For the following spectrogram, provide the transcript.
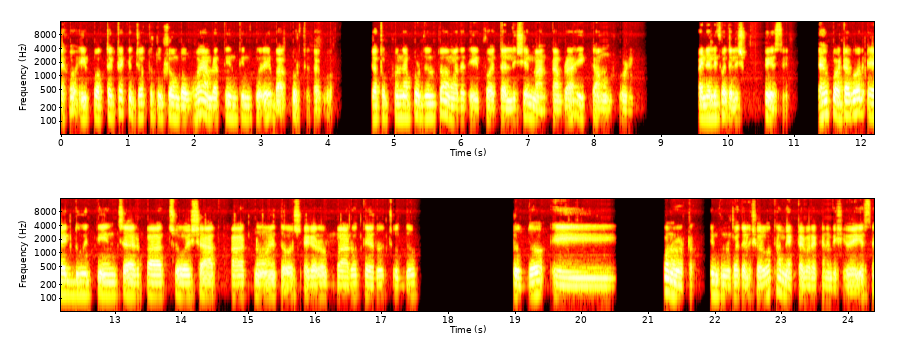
দেখো এই প্রত্যেকটাকে যতটুকু সম্ভব হয় আমরা তিন তিন করে ভাগ করতে থাকব। যতক্ষণ না পর্যন্ত আমাদের এই পঁয়তাল্লিশের মানটা আমরা এই কাউন্ট করি। ফাইনালি পঁয়তাল্লিশ। পেয়েছি। দেখো কয়টা ঘর এক, দুই, তিন, চার, পাঁচ, ছয়, সাত, আট, নয়, দশ, এগারো, বারো, তেরো, চোদ্দ চোদ্দ, এই পনেরোটা। তিন, পনেরো, পঁয়তাল্লিশ কথা আমি একটা ঘর এখানে বেশি হয়ে গেছে।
